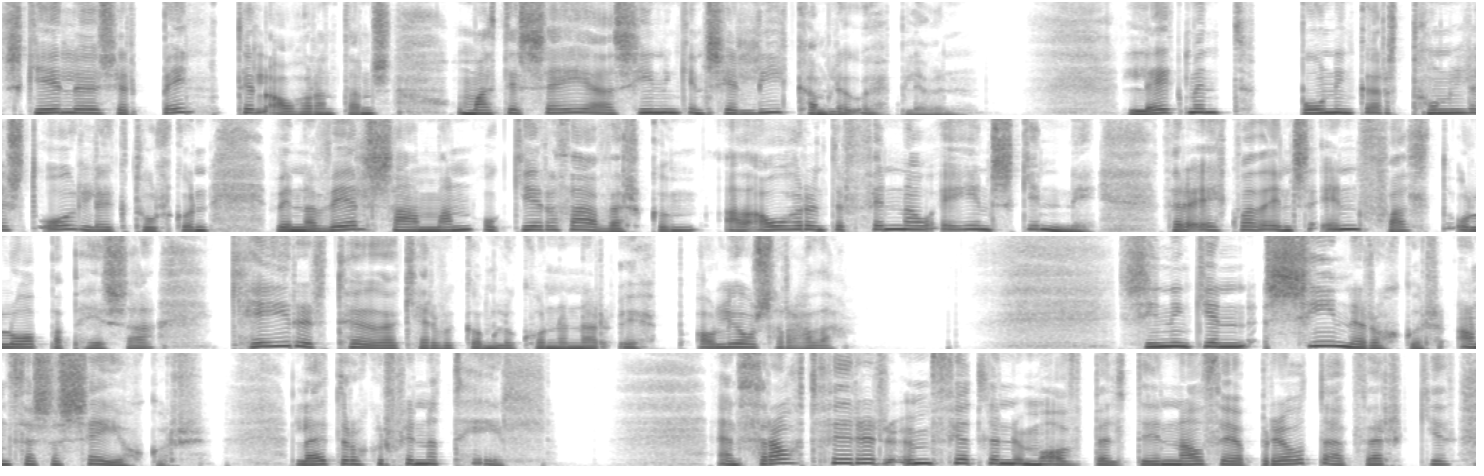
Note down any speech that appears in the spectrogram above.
skiluði sér beint til áhörandans og mætti segja að síningin sé líkamleg upplifun. Leikmynd, búningar, tónlist og leiktólkun vinna vel saman og gera það verkum að áhörundur finna á eigin skinni þegar eitthvað eins einfalt og lópapeisa keirir tögakerfi gamlu konunar upp á ljósraða. Sýningin sínir okkur án þess að segja okkur, lætur okkur finna til. En þrátt fyrir umfjöllun um ofbeldi ná þau að brjóta upp verkið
